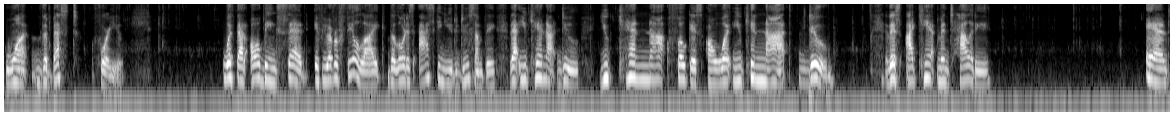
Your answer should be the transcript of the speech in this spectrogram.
want the best for you with that all being said, if you ever feel like the Lord is asking you to do something that you cannot do, you cannot focus on what you cannot do. This I can't mentality. And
